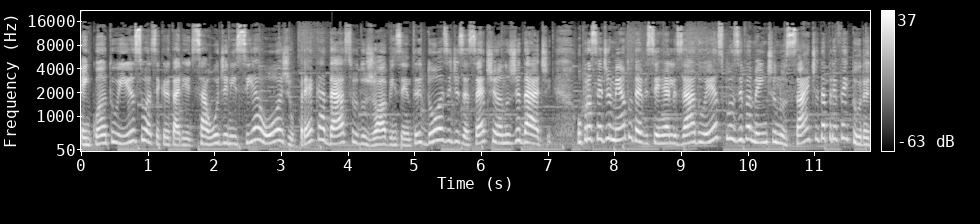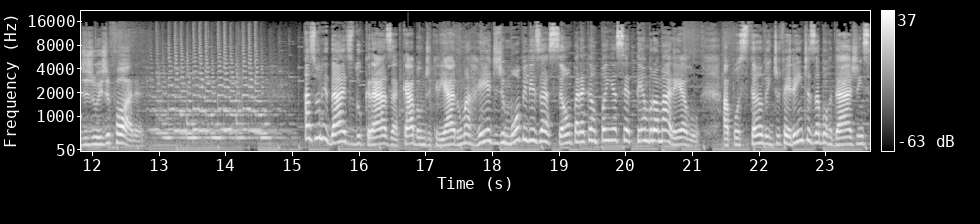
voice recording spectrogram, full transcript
Enquanto isso, a Secretaria de Saúde inicia hoje o pré-cadastro dos jovens entre 12 e 17 anos de idade. O procedimento deve ser realizado exclusivamente no site da Prefeitura de Juiz de Fora. As unidades do CRAS acabam de criar uma rede de mobilização para a campanha Setembro Amarelo. Apostando em diferentes abordagens,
